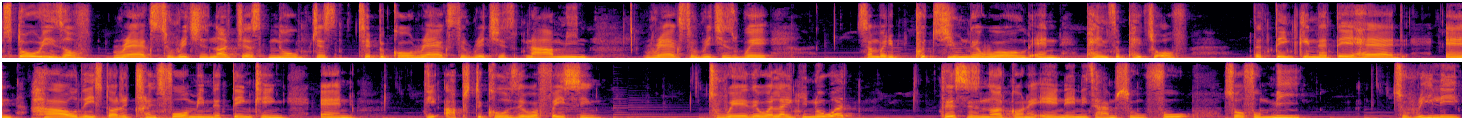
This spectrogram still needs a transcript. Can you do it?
stories of rags to riches not just no just typical rags to riches. Now i mean rags to riches where somebody puts you in their world and paints a picture of the thinking that they had and how they started transforming the thinking and the obstacles they were facing to where they were like you know what? This is not going to end anytime soon for so for me to really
